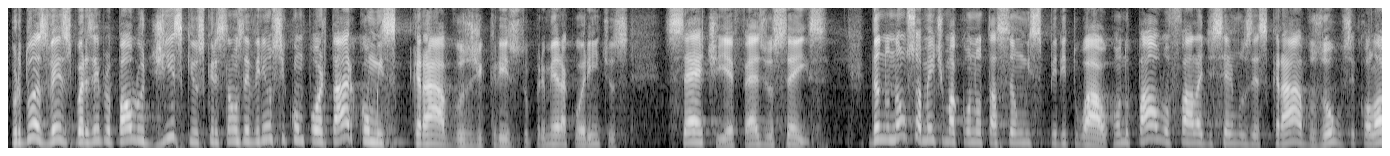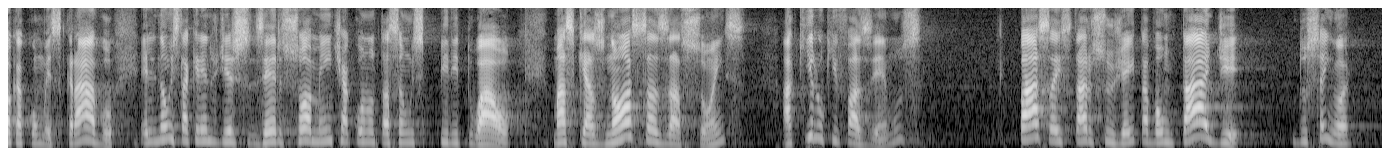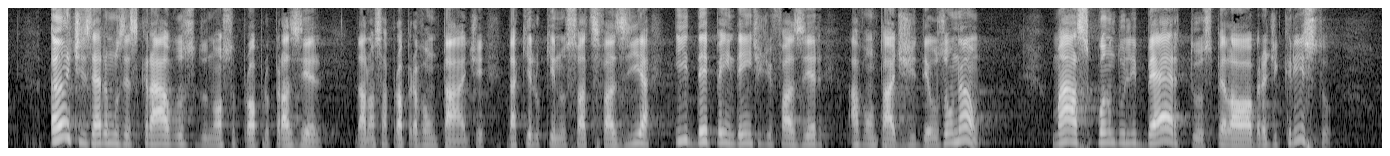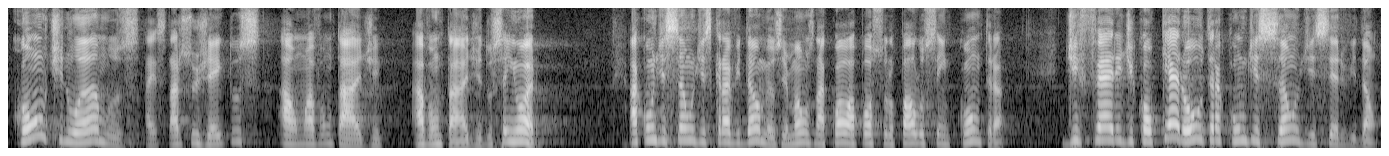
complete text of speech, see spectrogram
por duas vezes, por exemplo, Paulo diz que os cristãos deveriam se comportar como escravos de Cristo, 1 Coríntios 7 e Efésios 6 dando não somente uma conotação espiritual. Quando Paulo fala de sermos escravos ou se coloca como escravo, ele não está querendo dizer somente a conotação espiritual, mas que as nossas ações, aquilo que fazemos, passa a estar sujeito à vontade do Senhor. Antes éramos escravos do nosso próprio prazer, da nossa própria vontade, daquilo que nos satisfazia, independente de fazer a vontade de Deus ou não. Mas quando libertos pela obra de Cristo, continuamos a estar sujeitos a uma vontade, a vontade do Senhor. A condição de escravidão, meus irmãos, na qual o apóstolo Paulo se encontra, difere de qualquer outra condição de servidão,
